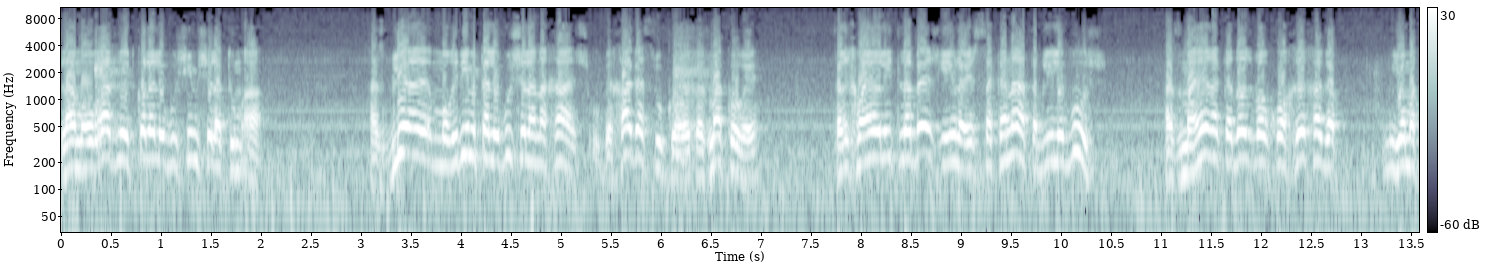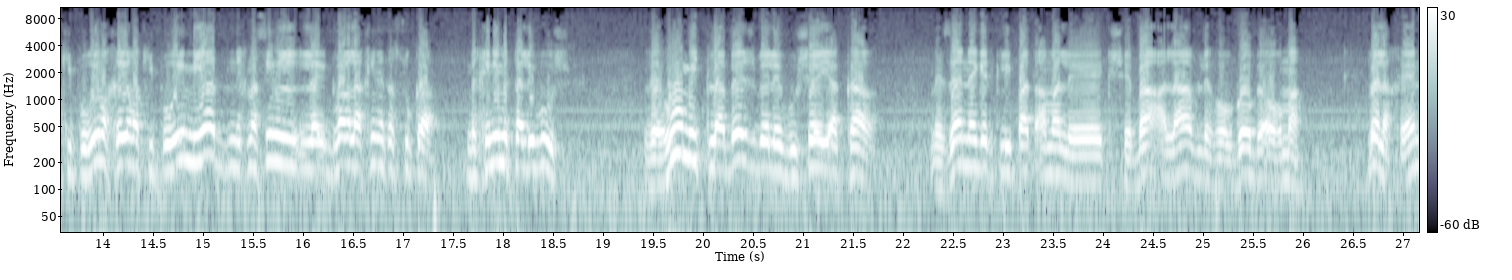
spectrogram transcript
למה? הורדנו את כל הלבושים של הטומאה. אז בלי, מורידים את הלבוש של הנחש, ובחג הסוכות, אז מה קורה? צריך מהר להתלבש, כי אם לא, יש סכנה, אתה בלי לבוש. אז מהר הקדוש ברוך הוא אחרי חג יום הכיפורים, אחרי יום הכיפורים, מיד נכנסים כבר להכין את הסוכה, מכינים את הלבוש. והוא מתלבש בלבושי יקר, וזה נגד קליפת עמלק שבא עליו להורגו בעורמה. ולכן,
